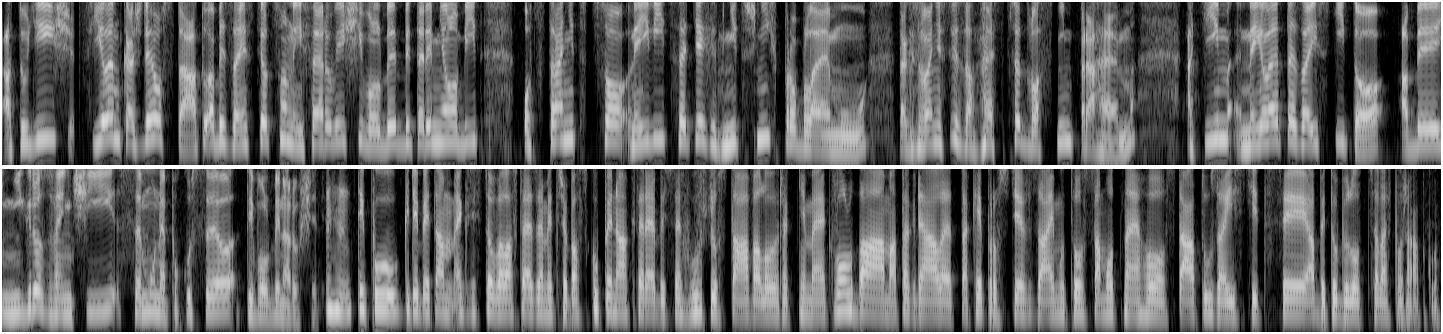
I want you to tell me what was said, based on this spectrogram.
A tudíž cílem každého státu, aby zajistil co nejférovější volby, by tedy mělo být odstranit co nejvíce těch vnitřních problémů, takzvaně si zamést před vlastním Prahem a tím nejlépe zajistí to, aby nikdo zvenčí se mu nepokusil ty volby narušit. Mm-hmm, typu, kdyby tam existovala v té zemi třeba skupina, které by se hůř dostávalo, řekněme, k volbám a tak dále, tak je prostě v zájmu toho samotného státu zajistit si, aby to bylo celé v pořádku.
